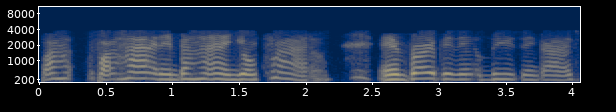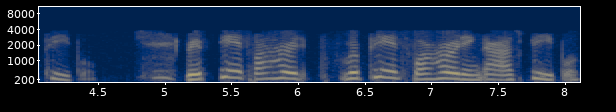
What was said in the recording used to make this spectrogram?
for, for hiding behind your title and verbally abusing God's people. Repent for hurt, repent for hurting God's people.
